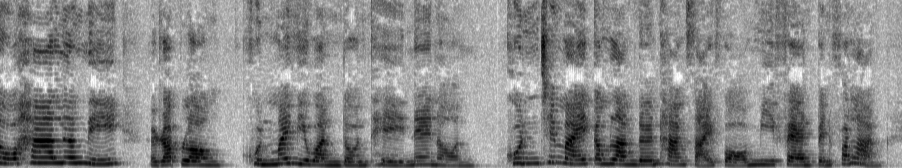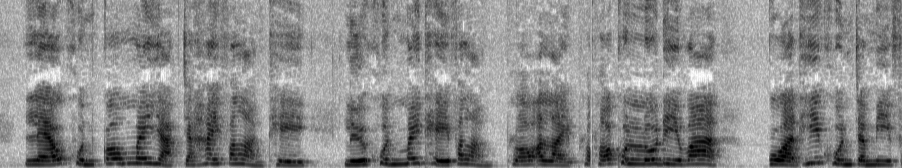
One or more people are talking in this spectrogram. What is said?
รู้ห้าเรื่องนี้ รับรองคุณไม่มีวันโดนเทแน่นอน คุณใช่ไหมกำลังเดินทางสายฝอมีแฟนเป็นฝรั่ง แล้วคุณก็ไม่อยากจะให้ฝรั่งเท หรือคุณไม่เทฝรั่ง เพราะอะไร เพราะเพราะคุณรู้ดีว่ากว่าที่คุณจะมีแฟ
